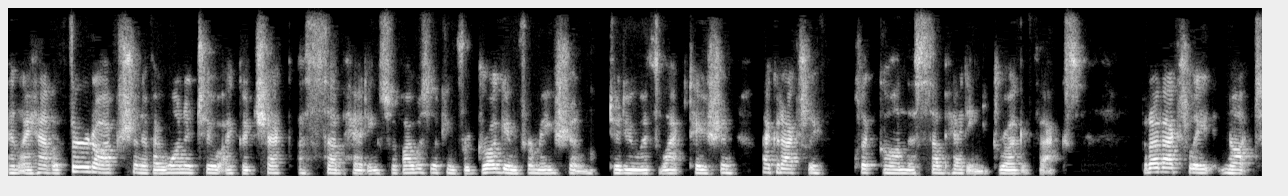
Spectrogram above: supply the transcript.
and I have a third option. If I wanted to, I could check a subheading. So if I was looking for drug information to do with lactation, I could actually click on the subheading drug effects. But I've actually not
